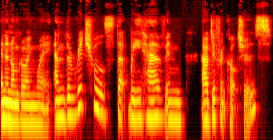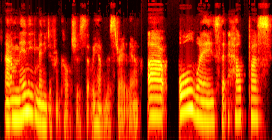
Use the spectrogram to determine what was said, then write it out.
in an ongoing way. And the rituals that we have in our different cultures, our many, many different cultures that we have in Australia are all ways that help us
